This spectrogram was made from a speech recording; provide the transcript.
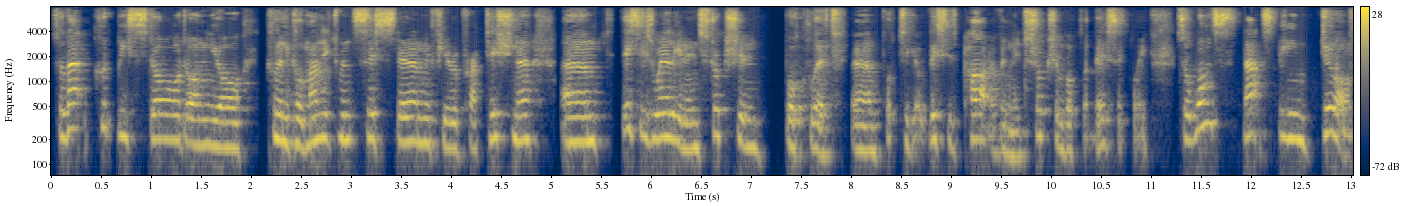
So that could be stored on your clinical management system if you're a practitioner. Um, this is really an instruction booklet um, put together. This is part of an instruction booklet, basically. So once that's been done,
